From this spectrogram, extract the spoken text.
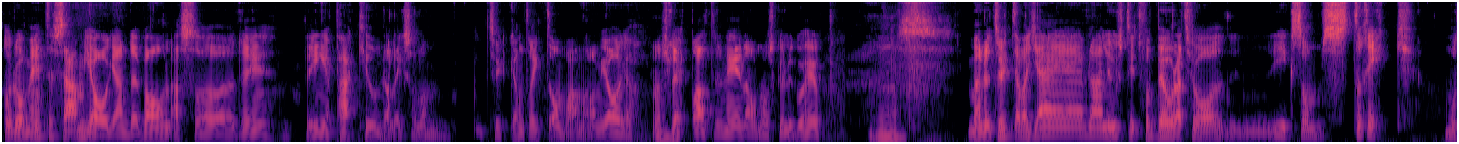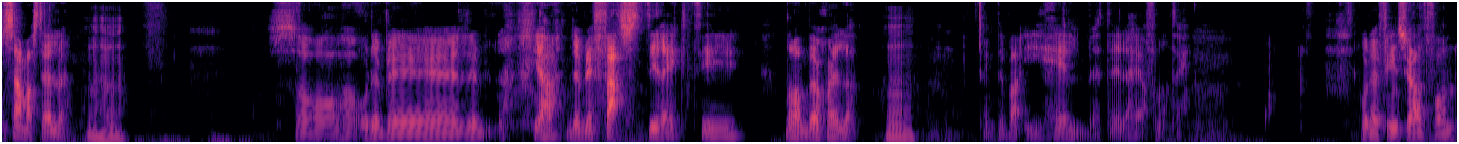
och de är inte samjagande van, alltså det det är inga packhundar liksom. De tycker inte riktigt om varandra de jagar. De släpper alltid den ena om de skulle gå ihop. Mm. Men nu tyckte jag var jävla lustigt för båda två gick som streck mot samma ställe. Mhm. Så, och det blev, det, ja det blev fast direkt i, när de började skälla. Mm. Tänkte vad i helvete är det här för någonting? Och det finns ju allt från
